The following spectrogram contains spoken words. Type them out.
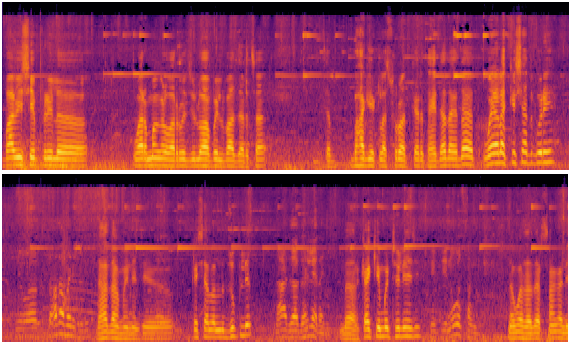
बावीस एप्रिल वार मंगळवार रोजी लोहाबैल बाजारचा तर भाग एकला सुरुवात करत आहे. दादा दादा वयाला कशात गोरे? दहा दहा महिन्याचे. कशाला झुपलेत? बर काय किंमत ठेवली ह्याची? नव्वद हजार सांगाले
